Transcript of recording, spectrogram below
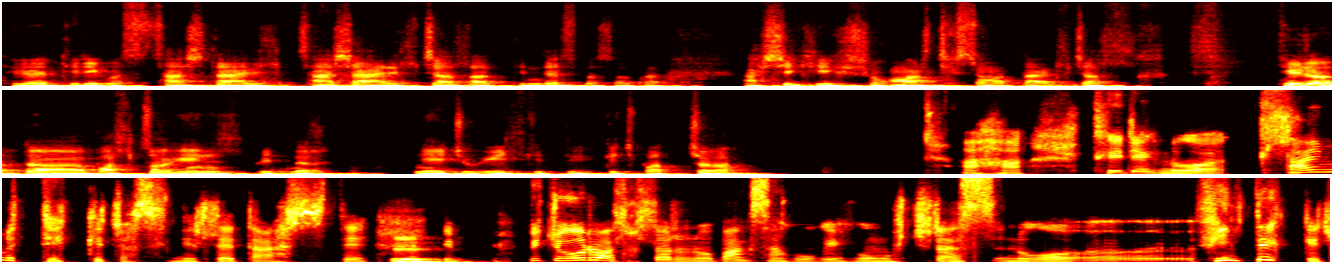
тэгээд тэрийг бас цаашдаа арил цаашаа арилжаалаад тэндээс бас одоо ашиг хийх шугамарч гэсэн одоо арилжаалах тэр одоо болцоог нь бид нээж өгье л гэж бодож байгаа. Аха. Тэгэхээр яг нөгөө climate tech гэж бас нэрлээд байгаа шүү дээ. Би ч өөрөө болохоор нөгөө банк санхүүгийн хүн учраас нөгөө э, fintech гэж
